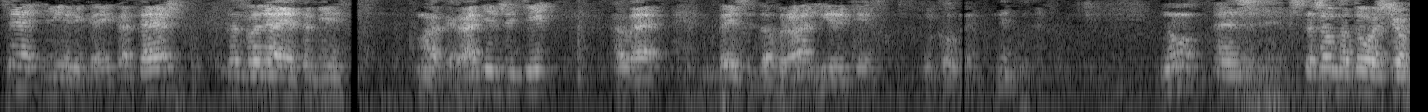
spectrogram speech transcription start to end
це лірика, яка теж дозволяє тобі мати радість в житті, але без добра лірики ніколи не буде. Ну, е, стосовно того, що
